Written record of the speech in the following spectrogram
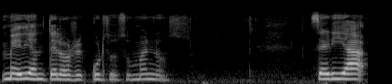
mediante los recursos humanos. Sería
